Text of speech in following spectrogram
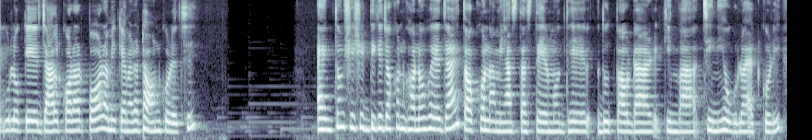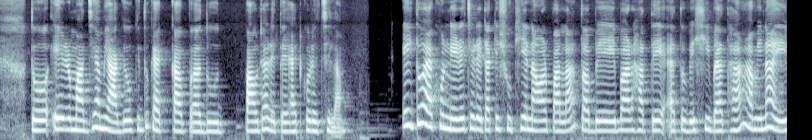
এগুলোকে জাল করার পর আমি ক্যামেরাটা অন করেছি। একদম শেষের দিকে যখন ঘন হয়ে যায়, তখন আমি আস্তে আস্তে এর মধ্যে দুধ পাউডার কিংবা চিনি ওগুলো অ্যাড করি। তো এর মাঝে আমি আগেও কিন্তু এক কাপ দুধ পাউডার এতে অ্যাড করেছিলাম। এই তো এখন নেড়েচেড়ে এটাকে শুকিয়ে নেওয়ার পালা, তবে এবার হাতে এত বেশি ব্যথা, আমি না এই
